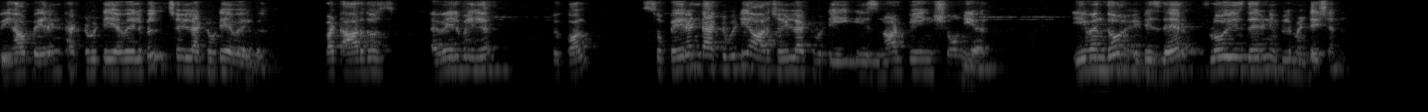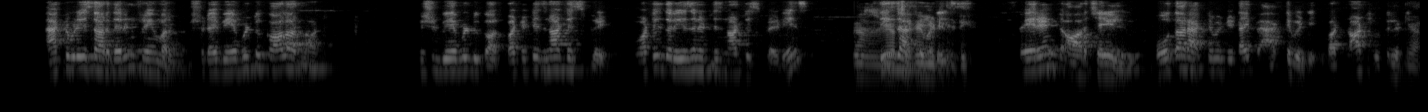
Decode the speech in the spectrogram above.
we have parent activity available, child activity available. But are those available here to call? So parent activity or child activity is not being shown here. Even though it is there, flow is there in implementation. Activities are there in framework. Should I be able to call or not? You should be able to call, but it is not displayed. What is the reason it is not displayed is these activities, parent or child, both are activity type activity, but not utility. Yeah.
